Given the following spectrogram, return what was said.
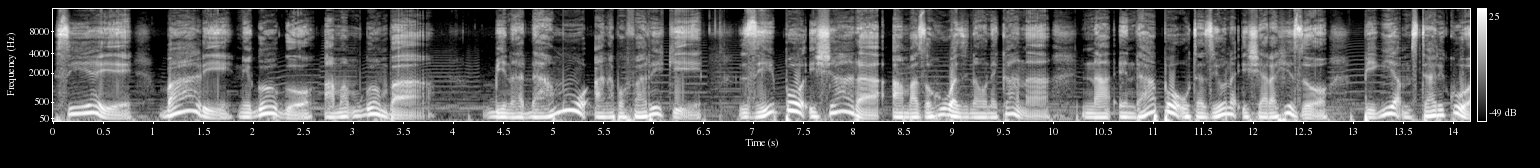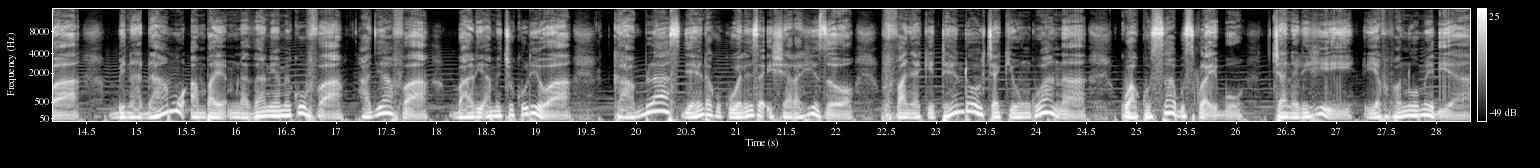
si yeye, bali ni gogo ama mgomba. Binadamu anapofariki zipo ishara ambazo huwa zinaonekana, na endapo utaziona ishara hizo, pigia mstari kuwa binadamu ambaye mnadhani amekufa hajafa, bali amechukuliwa. Kabla sijaenda kukueleza ishara hizo, fanya kitendo cha kiungwana kwa kusubscribe chaneli hii ya Fafanuo Media.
